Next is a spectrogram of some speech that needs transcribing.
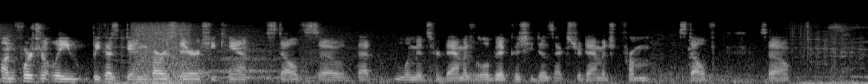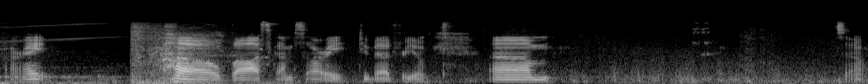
Unfortunately, because Dengar's there, she can't stealth, so that limits her damage a little bit because she does extra damage from stealth. So, alright. Oh, Bossk, I'm sorry. Too bad for you. Um, so.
